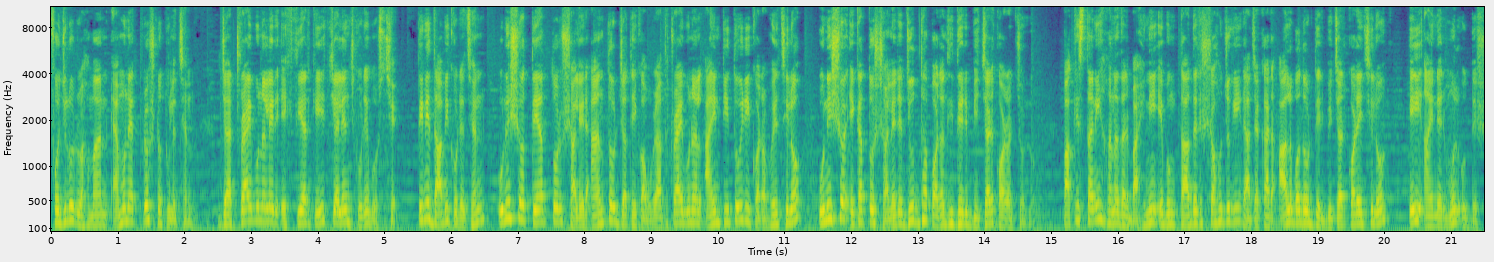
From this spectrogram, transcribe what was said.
ফজলুর রহমান, এমন এক প্রশ্ন তুলেছেন, যা ট্রাইব্যুনালের এখতিয়ারকেই চ্যালেঞ্জ করে বসছে। তিনি দাবি করেছেন, উনিশশো সালের আন্তর্জাতিক অপরাধ ট্রাইব্যুনাল আইনটি তৈরি করা হয়েছিল উনিশশো একাত্তর সালের যুদ্ধাপরাধীদের বিচার করার জন্য। পাকিস্তানি হানাদার বাহিনী এবং তাদের সহযোগী রাজাকার আল বদরদের বিচার করাই ছিল এই আইনের মূল উদ্দেশ্য।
